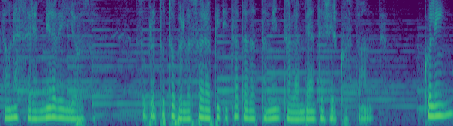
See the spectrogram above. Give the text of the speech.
è un essere meraviglioso, soprattutto per la sua rapidità di adattamento all'ambiente circostante. Colin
